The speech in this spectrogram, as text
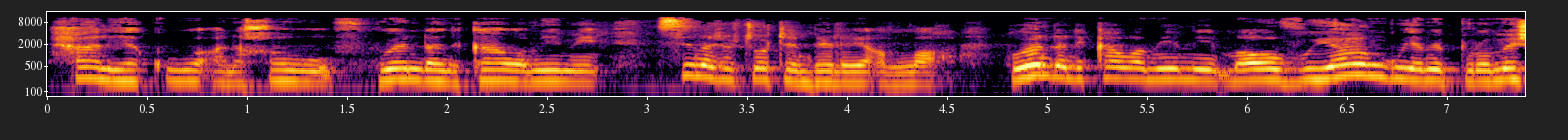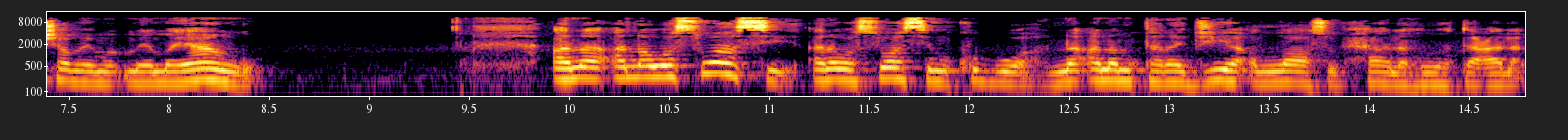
hali ya kuwa ana hofu huenda nikawa mimi sina chochote mbele ya Allah. Huenda nikawa mimi maovu yangu yamepromesha mema yangu ana ana waswasi ana waswasi mkubwa na anamtarajia Allah subhanahu wa ta'ala.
